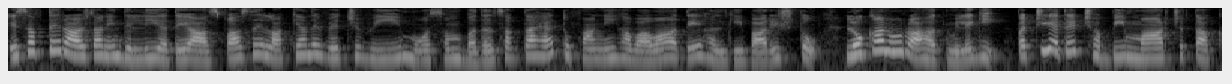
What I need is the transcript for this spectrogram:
ਇਸ ਹਫ਼ਤੇ ਰਾਜਧਾਨੀ ਦਿੱਲੀ ਅਤੇ ਆਸ-ਪਾਸ ਦੇ ਇਲਾਕਿਆਂ ਦੇ ਵਿੱਚ ਵੀ ਮੌਸਮ ਬਦਲ ਸਕਦਾ ਹੈ। ਤੂਫਾਨੀ ਹਵਾਵਾਂ ਅਤੇ ਹਲਕੀ ਬਾਰਿਸ਼ ਤੋਂ ਲੋਕਾਂ ਨੂੰ ਰਾਹਤ ਮਿਲੇਗੀ। 25 ਅਤੇ 26 ਮਾਰਚ ਤੱਕ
